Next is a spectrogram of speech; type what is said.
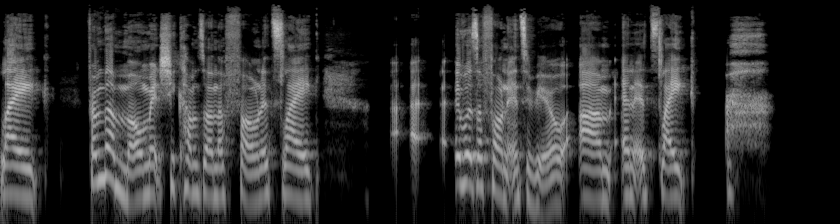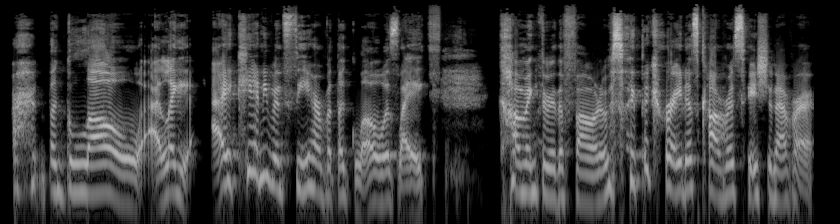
Like, from the moment she comes on the phone, it's like, uh, it was a phone interview. Um, and it's like, the glow, like, I can't even see her, but the glow was like, coming through the phone. It was like the greatest conversation ever.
